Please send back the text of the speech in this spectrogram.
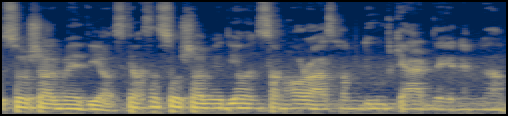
social media است که مثلا social media انسان ها رو از هم دور کرده نمی‌دونم.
